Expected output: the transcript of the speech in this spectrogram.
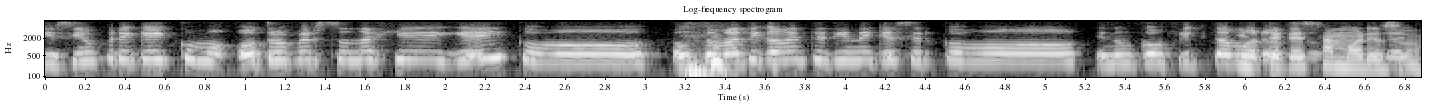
que siempre que hay como otro personaje gay, como automáticamente tiene que ser como en un conflicto amoroso. Interés amoroso.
